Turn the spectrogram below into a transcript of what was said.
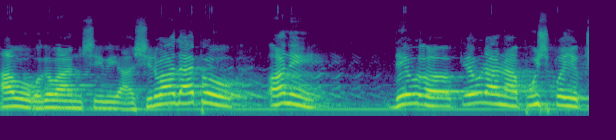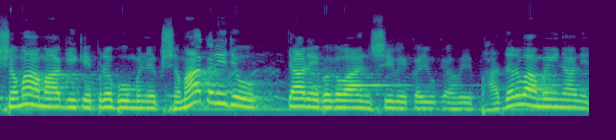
આવો ભગવાન શિવે આશીર્વાદ આપ્યો અને દેવ કેવડાના પુષ્પએ ક્ષમા માગી કે પ્રભુ મને ક્ષમા કરી દો. ત્યારે ભગવાન શિવે કહ્યું કે હવે ભાદરવા મહિનાની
